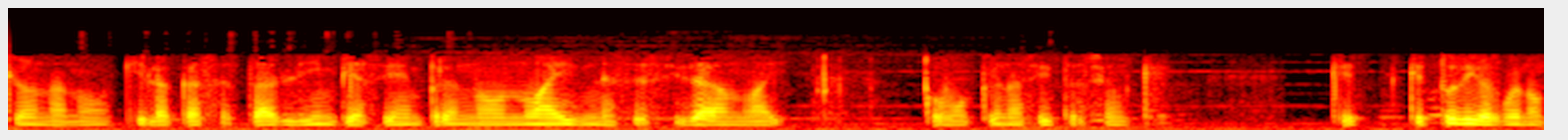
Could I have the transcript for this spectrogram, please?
¿qué onda, no? Aquí la casa está limpia siempre, no no hay necesidad, no hay como que una situación que, que, que tú digas, bueno,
